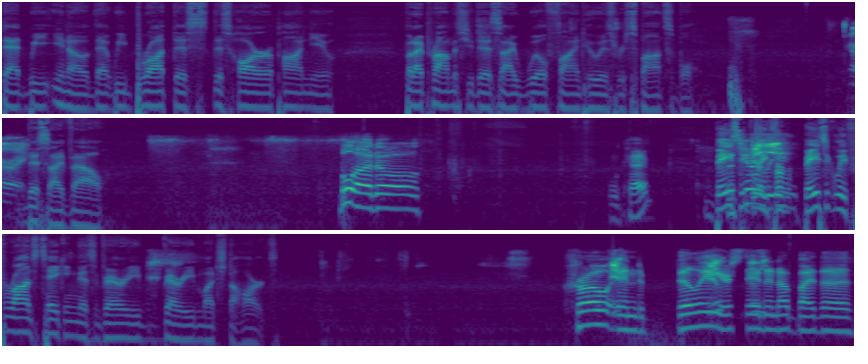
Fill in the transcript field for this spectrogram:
that we you know that we brought this this horror upon you. But I promise you this: I will find who is responsible. All right. This I vow. Blood oath. Okay. Basically, Billy- basically, Ferran's taking this very very much to heart. Crow Bill- and Billy, Bill- you're standing up by the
